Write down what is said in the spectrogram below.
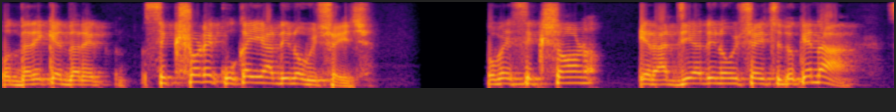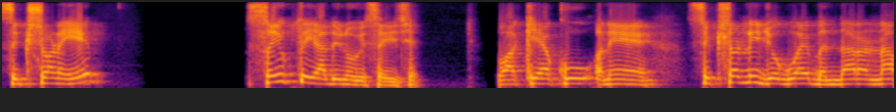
તો દરેકે દરેક, શિક્ષણ એ કઈ યાદીનો વિષય છે. તો ભાઈ શિક્ષણ એ રાજ્ય યાદીનો વિષય છે, તો કે ના, શિક્ષણ એ સંયુક્ત યાદીનો વિષય છે. તો આખી આખું અને શિક્ષણની જોગવાઈ બંધારણના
